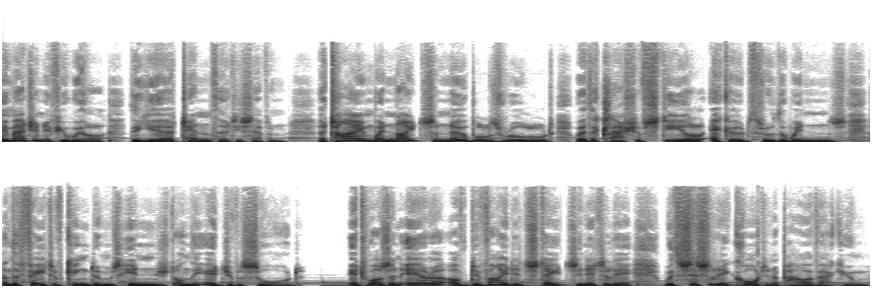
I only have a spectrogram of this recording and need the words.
Imagine, if you will, the year 1037, a time when knights and nobles ruled, where the clash of steel echoed through the winds, and the fate of kingdoms hinged on the edge of a sword. It was an era of divided states in Italy, with Sicily caught in a power vacuum.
